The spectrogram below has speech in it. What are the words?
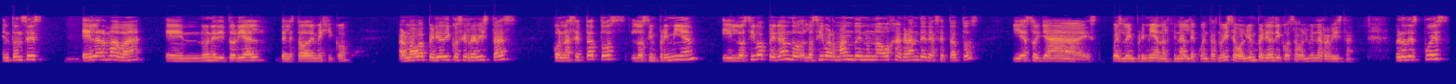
Entonces, él armaba en un editorial del Estado de México, armaba periódicos y revistas con acetatos, los imprimían y los iba pegando, los iba armando en una hoja grande de acetatos y eso ya, pues lo imprimían al final de cuentas, ¿no? Y se volvió un periódico, se volvió una revista. Pero después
